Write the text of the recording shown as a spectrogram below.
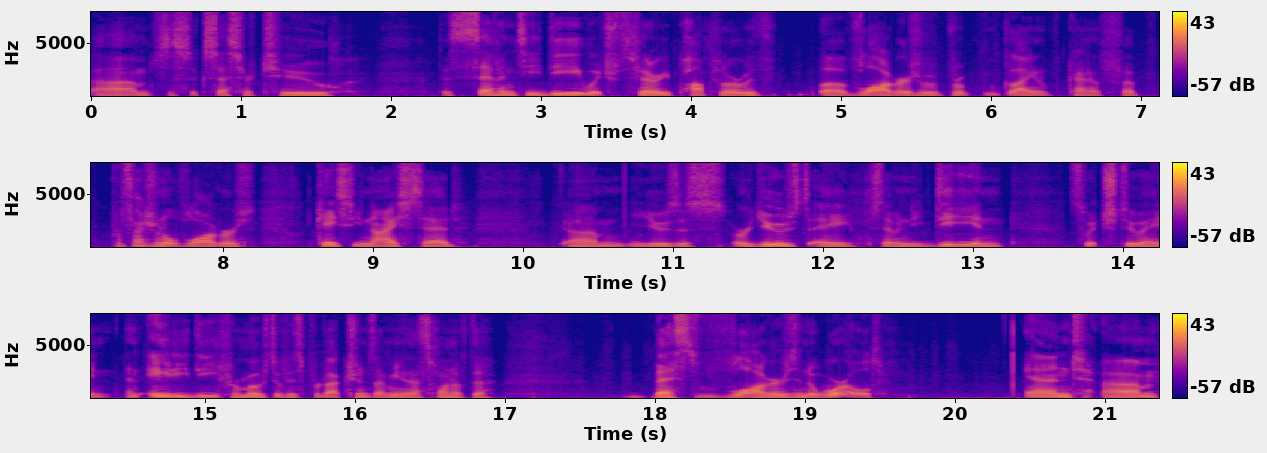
Um, it's a successor to the 70D, which was very popular with uh, vloggers, kind of uh, professional vloggers. Casey Neistat um, uses or used a 70D and switched to a, an 80D for most of his productions. I mean, that's one of the best vloggers in the world. And um,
